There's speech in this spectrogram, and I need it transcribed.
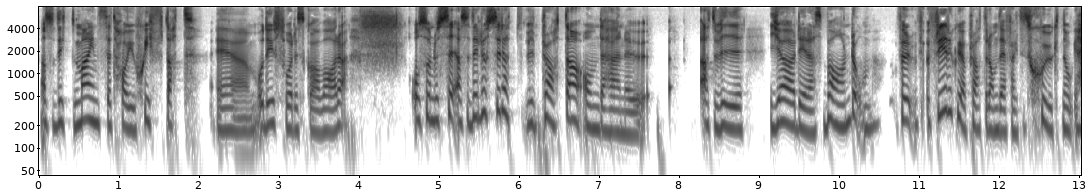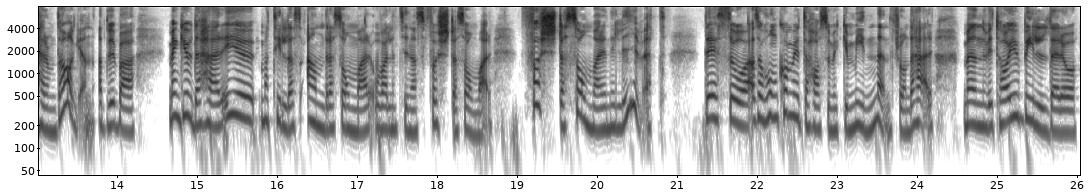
alltså ditt mindset har ju skiftat eh, och det är så det ska vara. Och som du säger, alltså det är lustigt att vi pratar om det här nu, att vi gör deras barndom. För Fredrik och jag pratade om det faktiskt sjukt nog häromdagen. Att vi bara, men gud, det här är ju Matildas andra sommar och Valentinas första sommar. Första sommaren i livet. Det är så, alltså hon kommer ju inte ha så mycket minnen från det här. Men vi tar ju bilder och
